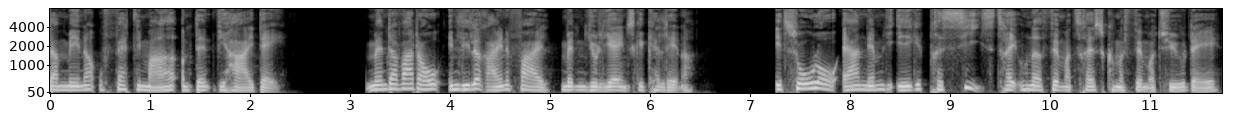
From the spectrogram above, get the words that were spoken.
der minder ufattelig meget om den, vi har i dag. Men der var dog en lille regnefejl med den julianske kalender. Et solår er nemlig ikke præcis 365,25 dage.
